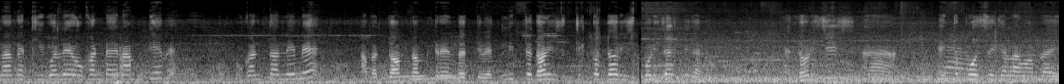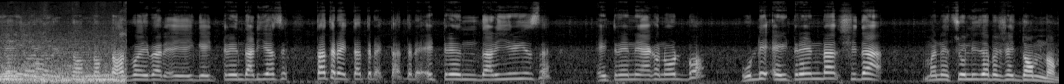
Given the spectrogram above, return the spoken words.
না না কি বলে ওখানটায় নামতে হবে? ওখানটা নেমে আবার দমদম ট্রেন ধরতে হবে। লিফটে ধরিস ঠিক করে ধরিস পড়ে যাস নি কেন? হ্যাঁ, ধরেছিস হ্যাঁ। এই তো পৌঁছে গেলাম আমরা এই দমদম ধরবো এবার এই এই- ট্রেন দাঁড়িয়ে আছে। তাড়াতাড়ি তাড়াতাড়ি তাড়াতাড়ি এই ট্রেন দাঁড়িয়ে রয়েছে এই ট্রেনে এখন উঠবো। উঠলে এই ট্রেনটা সিধা মানে চলে যাবে সেই দমদম।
